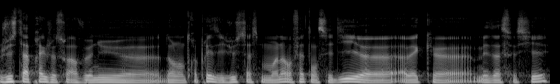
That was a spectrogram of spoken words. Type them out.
juste après que je sois revenu euh, dans l'entreprise, et juste à ce moment-là, en fait, on s'est dit euh, avec euh, mes associés,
